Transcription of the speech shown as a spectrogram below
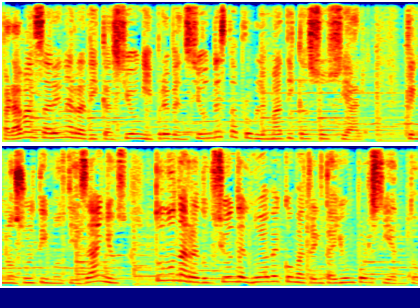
para avanzar en la erradicación y prevención de esta problemática social, que en los últimos 10 años tuvo una reducción del 9,31%,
